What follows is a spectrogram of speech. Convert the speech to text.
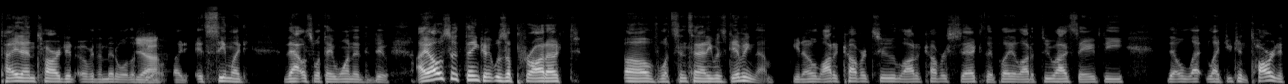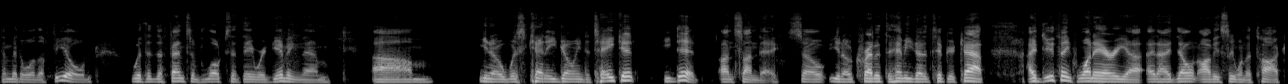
tight end target over the middle of the yeah. field. Like it seemed like that was what they wanted to do. I also think it was a product of what Cincinnati was giving them. You know, a lot of cover two, a lot of cover six. They play a lot of two high safety. They'll let like you can target the middle of the field with the defensive looks that they were giving them. Um, you know, was Kenny going to take it? He did on Sunday. So, you know, credit to him. You got to tip your cap. I do think one area, and I don't obviously want to talk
